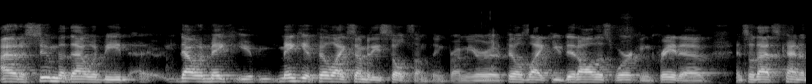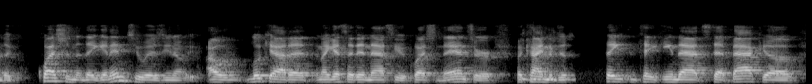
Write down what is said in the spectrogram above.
I would assume that that would be that would make you make it feel like somebody stole something from you. Or it feels like you did all this work and creative, and so that's kind of the question that they get into. Is you know I would look at it, and I guess I didn't ask you a question to answer, but kind mm-hmm. of just think taking that step back of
